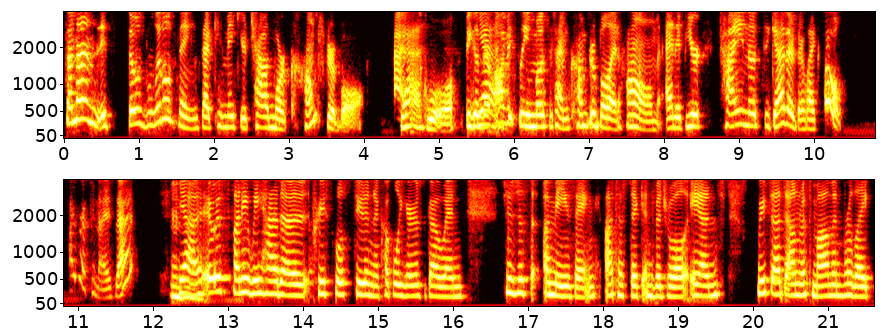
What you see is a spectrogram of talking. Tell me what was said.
sometimes it's those little things that can make your child more comfortable at yeah. school because yeah. they're obviously most of the time comfortable at home. And if you're tying those together, they're like, oh, I recognize that. Mm-hmm. Yeah, it was funny. We had a preschool student a couple years ago, and she was just amazing, autistic individual. And we sat down with mom and we're like,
